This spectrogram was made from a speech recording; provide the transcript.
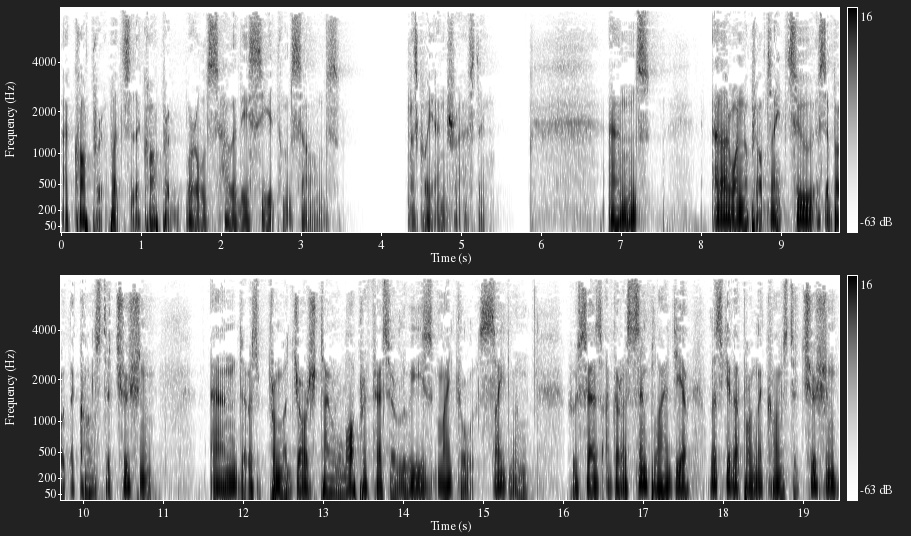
a corporate, what's the corporate world's, how they see it themselves. That's quite interesting. And another one I'll put up tonight too is about the Constitution and it was from a Georgetown law professor, Louise Michael Seidman, who says, I've got a simple idea. Let's give up on the Constitution.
